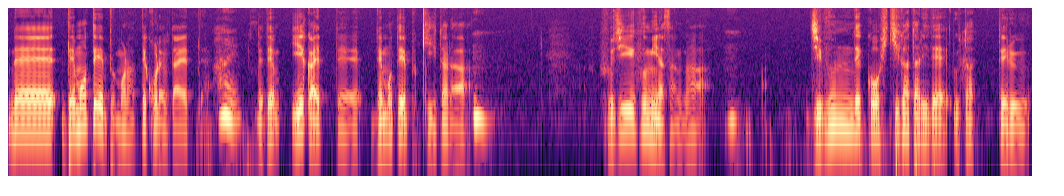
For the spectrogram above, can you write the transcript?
でデモテープもらってこれ歌えって。はい。でで家帰ってデモテープ聞いたらうん。藤井フミヤさんがうん自分でこう弾き語りで歌ってる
